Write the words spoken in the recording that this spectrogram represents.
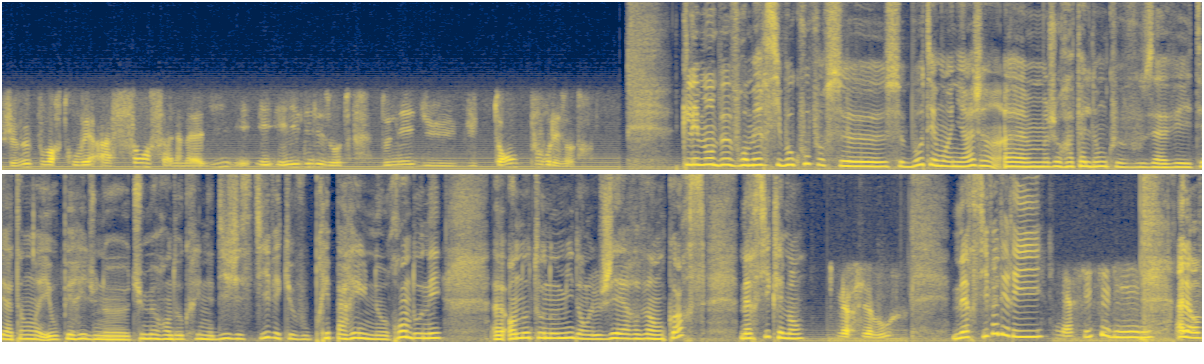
je veux pouvoir trouver un sens à la maladie et, et, et aider les autres, donner du, du, temps pour les autres. Clément Beuvreau, merci beaucoup pour ce, ce beau témoignage. Euh, je rappelle donc que vous avez été atteint et opéré d'une tumeur endocrine digestive et que vous préparez une randonnée euh, en autonomie dans le GR20 en Corse. Merci Clément. Merci à vous. Merci Valérie. Merci Céline. Alors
